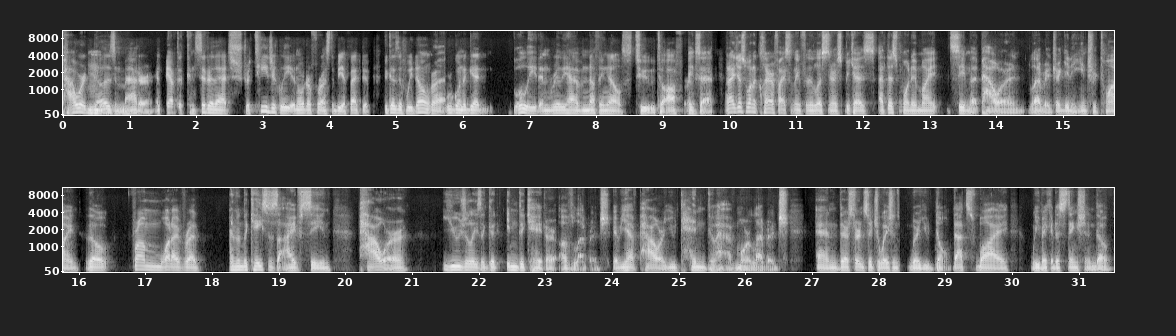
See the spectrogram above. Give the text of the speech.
power does Mhm. matter. And we have to consider that strategically in order for us to be effective. Because if we don't, Right. we're going to get bullied and really have nothing else to to offer. Exactly. And I just want to clarify something for the listeners because at this point it might seem that power and leverage are getting intertwined. Though from what I've read and from the cases I've seen, power usually is a good indicator of leverage. If you have power, you tend to have more leverage. And there are certain situations where you don't. That's why we make a distinction, though.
